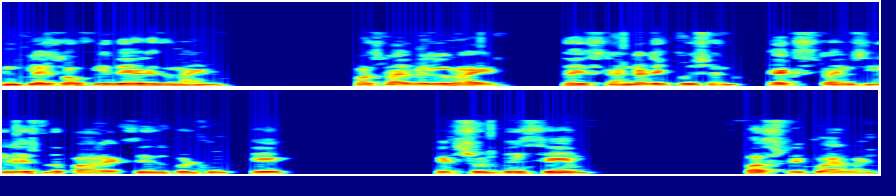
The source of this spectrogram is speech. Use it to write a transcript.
In place of e there is 9. First I will write the standard equation x times e raised to the power x is equal to a. It should be same first requirement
